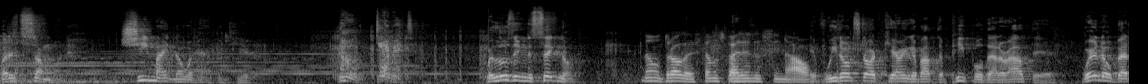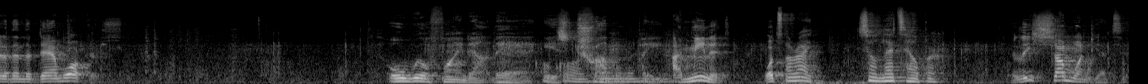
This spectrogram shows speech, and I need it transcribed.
But it's someone. She might know what happened here. No, damn it! We're losing the signal. Não, droga, estamos perdendo o sinal. If we don't start caring about the people that are out there, we're no better than the damn walkers. All we'll find out there is trouble, Pete. I mean it. What's All right, so let's help her. at least someone gets it.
